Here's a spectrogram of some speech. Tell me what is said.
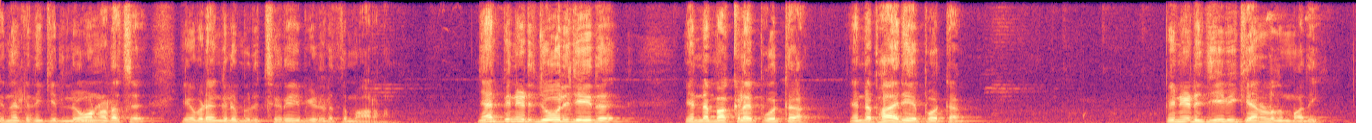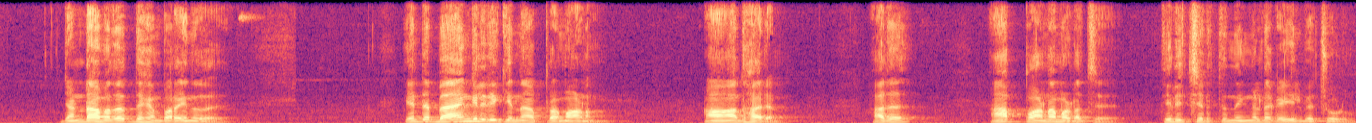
എന്നിട്ട് എനിക്ക് ലോൺ അടച്ച് എവിടെയെങ്കിലും ഒരു ചെറിയ വീടെടുത്ത് മാറണം. ഞാൻ പിന്നീട് ജോലി ചെയ്ത് എന്റെ മക്കളെ പോറ്റാം എന്റെ ഭാര്യയെ പോറ്റാം. പിന്നീട് ജീവിക്കാനുള്ളതും മതി. രണ്ടാമത് അദ്ദേഹം പറയുന്നത് എന്റെ ബാങ്കിലിരിക്കുന്ന ആ പ്രമാണം ആ ആധാരം അത് ആ പണമടച്ച് തിരിച്ചെടുത്ത് നിങ്ങളുടെ കയ്യിൽ വെച്ചോളൂ.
